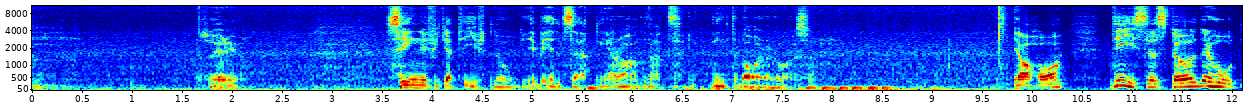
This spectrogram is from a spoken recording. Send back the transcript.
Mm. Så är det ju. Signifikativt nog i bildsättningar och annat. Inte bara då alltså. Jaha, dieselstölder hot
